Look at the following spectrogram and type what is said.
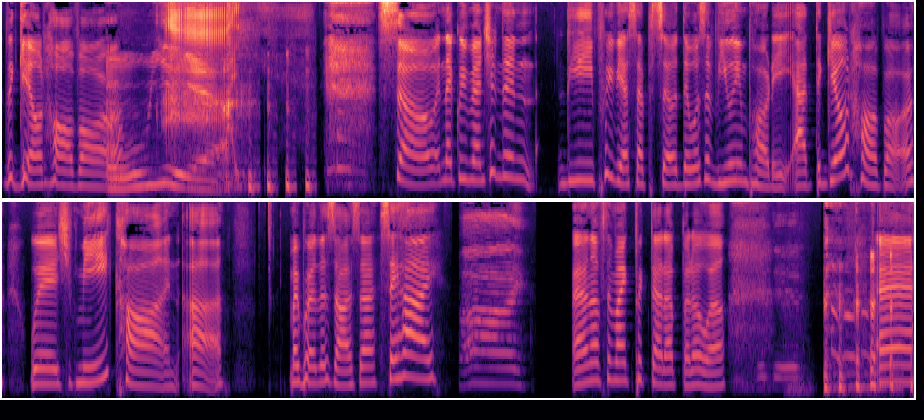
the Guild Hall Bar. oh yeah. So, like we mentioned in the previous episode, there was a viewing party at the Guild Hall Bar, which me, Khan, uh, my brother Zaza, say hi. Hi. I don't know if the mic picked that up, but oh well. It did. Uh,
